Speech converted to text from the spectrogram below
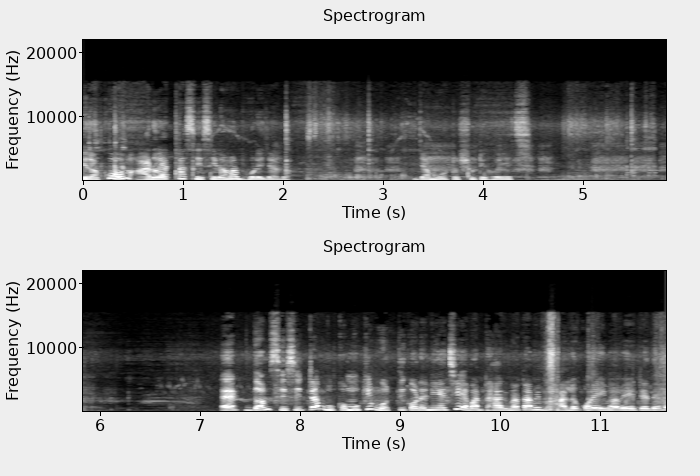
এরকম আরও একটা শিশির আমার ভরে যাবে। যা মটরশুঁটি হয়েছে। একদম শিশিরটা মুখোমুখি ভর্তি করে নিয়েছি। এবার ঢাকনাটা আমি ভালো করে এইভাবে এঁটে দেব।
